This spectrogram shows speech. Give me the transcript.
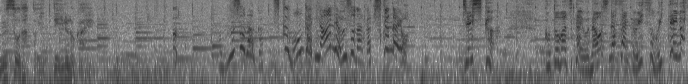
嘘だと言っているのかい？嘘なんかつくもんかなんで嘘なんかつくんだよ。ジェシカ言葉遣いを直しなさいといつも言っています。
